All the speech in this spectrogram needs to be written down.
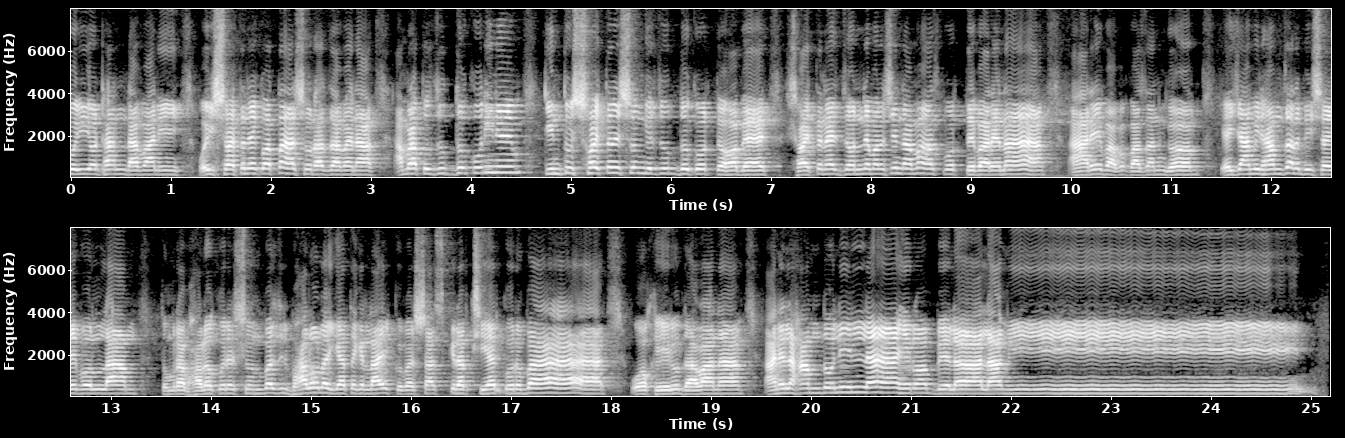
করিও ঠান্ডা পানি। ওই শয়তানের কথা শোনা যাবে না। আমরা তো যুদ্ধ করিনি কিন্তু শয়তানের সঙ্গে যুদ্ধ করতে হবে। শয়তানের জন্য মানুষের নামাজ পড়তে পারে না। আরে বাবা, বাজান গ, এই যে আমির হামজার বিষয়ে বললাম, তোমরা ভালো করে শুনবা, যদি ভালো লাগে থেকে লাইক করবা সাবস্ক্রাইব শেয়ার করবা। ও খেরু দাওয়ানা। আনিল হামদুলিল্লাহ রব্বিল আলামিন।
